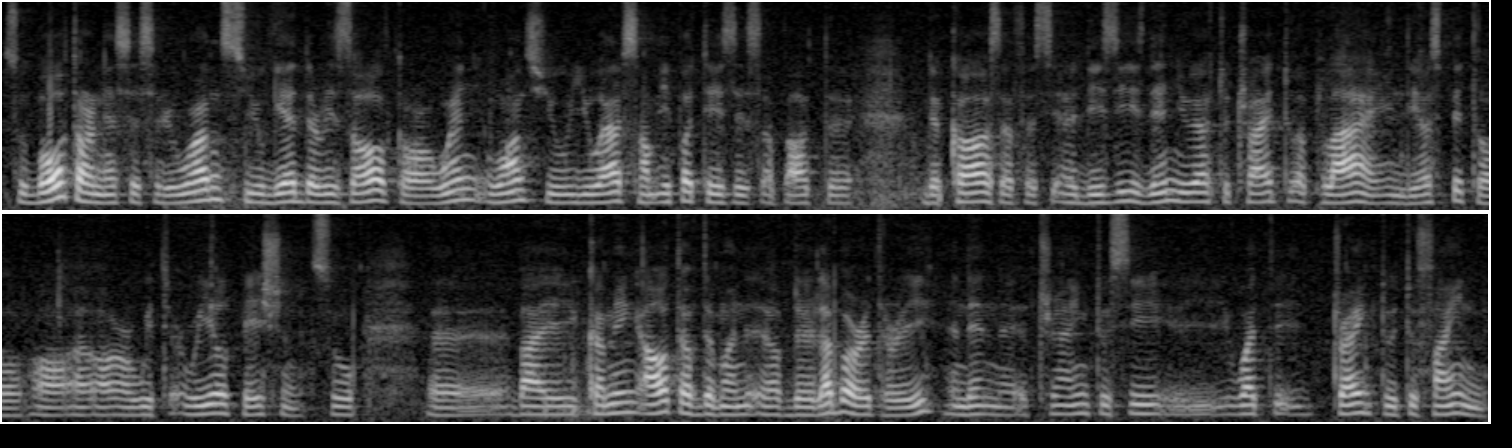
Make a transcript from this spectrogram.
So both are necessary. Once you get the result or when once you, you have some hypothesis about the, the cause of a, a disease, then you have to try to apply in the hospital or, or with real patients. So uh, by coming out of the of the laboratory and then uh, trying to see what trying to, to find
